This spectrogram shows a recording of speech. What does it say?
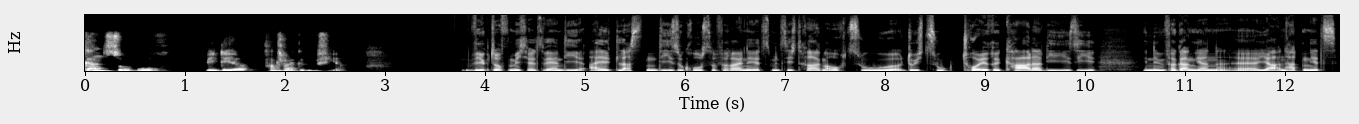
ganz so hoch wie der von Schalke 04. Wirkt auf mich, als wären die Altlasten, die so große Vereine jetzt mit sich tragen, auch zu durch zu teure Kader, die sie in den vergangenen äh, Jahren hatten, jetzt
